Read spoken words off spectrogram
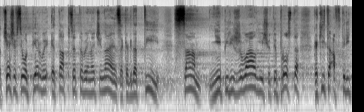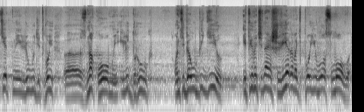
Вот чаще всего первый этап с этого и начинается, когда ты сам не переживал еще, ты просто какие-то авторитетные люди, твой э, знакомый или друг, он тебя убедил, и ты начинаешь веровать по Его Слову.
